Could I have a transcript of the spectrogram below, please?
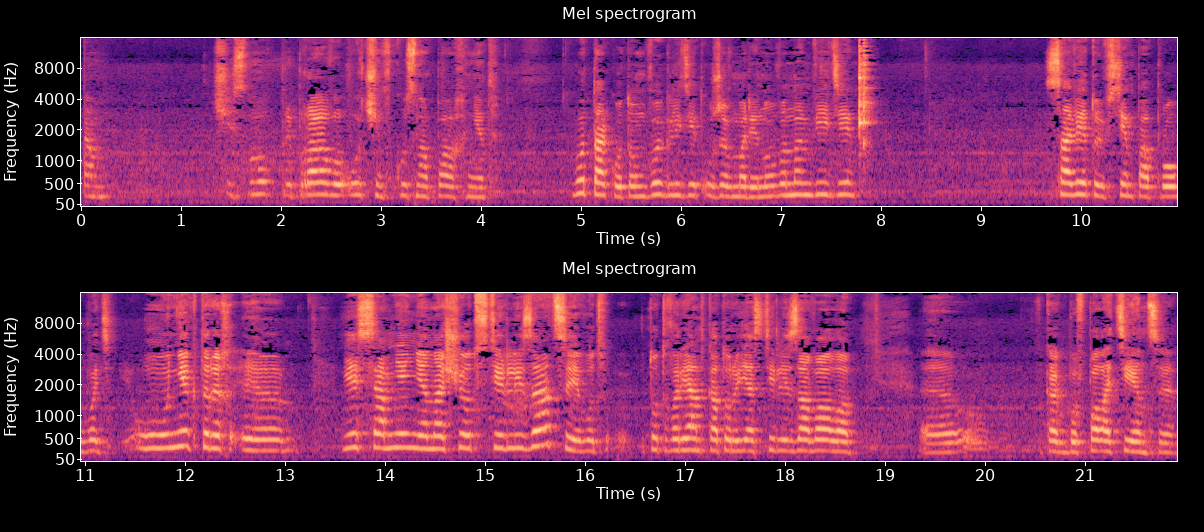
Там чеснок, приправы, очень вкусно пахнет. Вот так вот он выглядит уже в маринованном виде. Советую всем попробовать. У некоторых э, есть сомнения насчет стерилизации. Вот тот вариант, который я стерилизовала э, как бы в полотенце.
